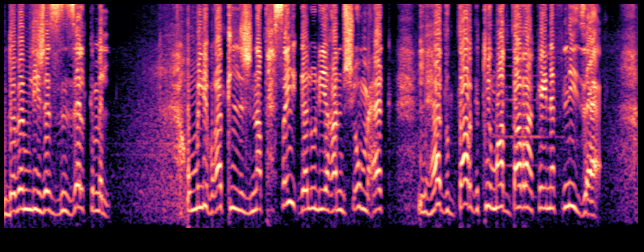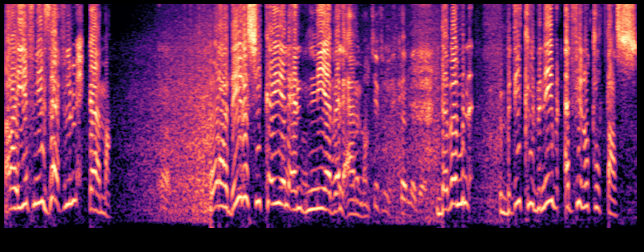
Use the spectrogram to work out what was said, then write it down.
ودابا ملي جا الزنزال كمل. وملي بغات اللجنة تحصي قالوا لي غنمشيو معاك لهاد الدار. قلت لهم هاد الدار راه كاينة في نزاع. راه هي في نزاع في المحكمة. وراه دايره شكايه لعند النيابة العامة. في المحكمة دابا؟ من بديت البني من 2013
